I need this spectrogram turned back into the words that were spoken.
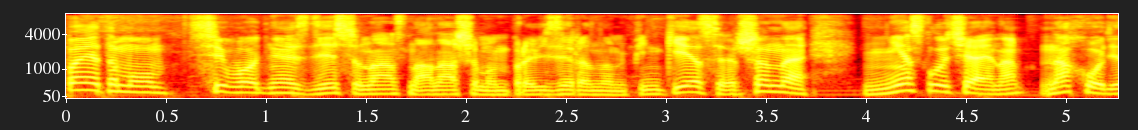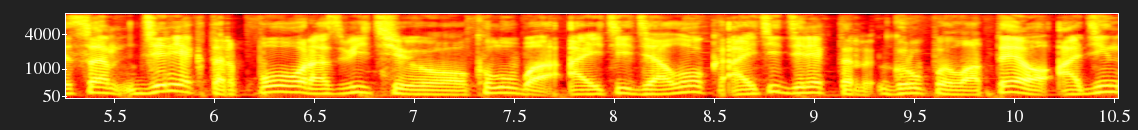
Поэтому сегодня здесь у нас на нашем импровизированном пеньке совершенно не случайно случайно находится директор по развитию клуба IT-диалог, IT-директор группы Латео, один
